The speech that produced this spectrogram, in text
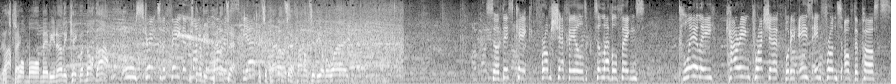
Perhaps one more, maybe an early kick, but not that. Oh, straight to the feet of it's Michael going to be a penalty. Lawrence. Yeah. It's a penalty. Oh, it's a penalty the other way. So this kick from Sheffield to level things. Clearly carrying pressure, but it is in front of the posts.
